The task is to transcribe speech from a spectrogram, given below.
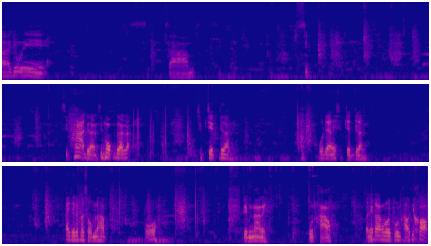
อายุนี่สามสิบสิบห้าเดือนสิบหกเดือนละสิบเจ็ดเดือนโบแดงนี่สิบเจ็ดเดือน ใกล้จะได้ผสมแล้วครับ โอ้ เต็มหน้าเลยปูนขาว ตอนนี้กำลังโรยปูนขาวที่คอก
